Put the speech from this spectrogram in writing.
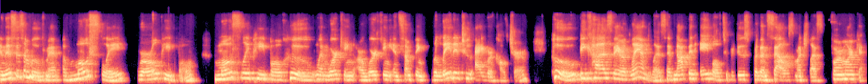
And this is a movement of mostly rural people, mostly people who, when working, are working in something related to agriculture, who, because they are landless, have not been able to produce for themselves, much less for a market.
